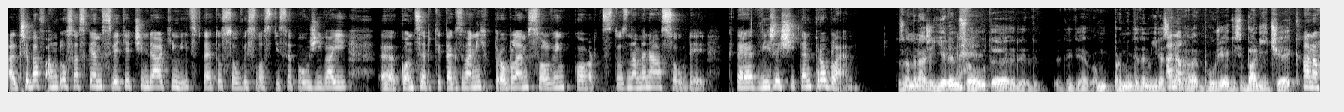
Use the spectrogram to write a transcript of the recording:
ale třeba v anglosaském světě čím dál tím víc v této souvislosti se používají eh, koncepty takzvaných problem solving courts, to znamená soudy, které vyřeší ten problém. To znamená, že jeden soud, eh, promiňte ten výraz, ano. ale použije jakýsi balíček, ano.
